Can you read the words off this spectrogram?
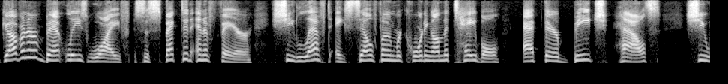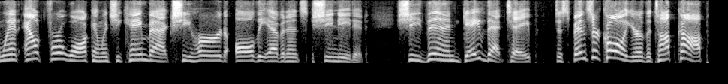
Governor Bentley's wife, suspected an affair. She left a cell phone recording on the table at their beach house. She went out for a walk, and when she came back, she heard all the evidence she needed. She then gave that tape to Spencer Collier, the top cop,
